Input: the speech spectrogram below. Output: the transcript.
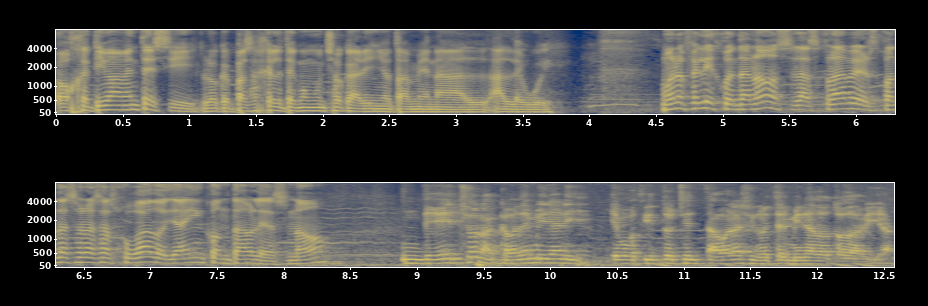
objetivamente sí. Lo que pasa es que le tengo mucho cariño también al, al de Wii. Bueno, Félix, cuéntanos, las Clavers, ¿cuántas horas has jugado? Ya incontables, ¿no? De hecho, lo acabo de mirar y llevo 180 horas y no he terminado todavía.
